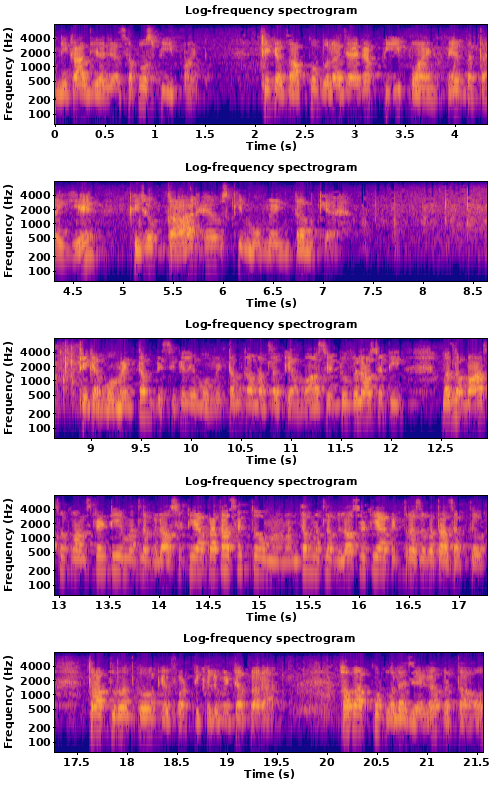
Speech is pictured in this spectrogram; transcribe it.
निकाल दिया जाए सपोज़ पी पॉइंट ठीक है तो आपको बोला जाएगा पी पॉइंट में बताइए कि जो कार है उसकी मोमेंटम क्या है। ठीक है मोमेंटम बेसिकली मोमेंटम का मतलब क्या? मास इनटू वेलोसिटी मतलब मास तो कांस्टेंट ही है मतलब वेलोसिटी आप बता सकते हो मोमेंटम मतलब वेलोसिटी आप एक तरह से बता सकते हो। तो आप तुरंत कहो कि 40 किलोमीटर पर आवर अब आपको बोला जाएगा, बताओ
